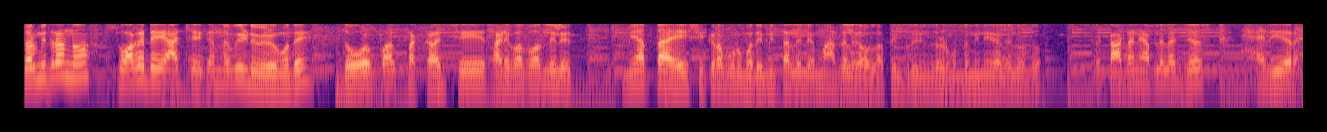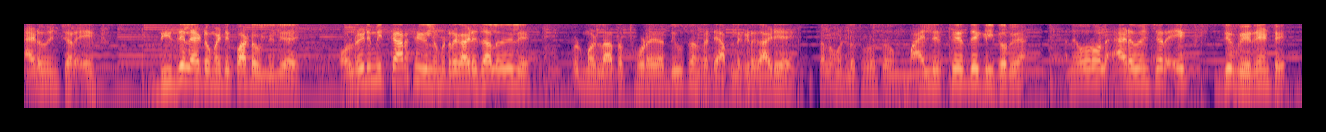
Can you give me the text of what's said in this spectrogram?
तर मित्रांनो स्वागत आहे आजच्या एका नवीन व्हिडिओमध्ये. जवळपास सकाळचे साडेपाच वाजलेले आहेत. मी आत्ता आहे शिक्रापूरमध्ये. मी चाललेलो आहे माजलगावला पिंपरी चिंचवडमधनं मी निघालेलो होतो. तर टाटाने आपल्याला just Harrier adventure X diesel automatic पाठवलेली आहे. ऑलरेडी मी चारशे किलोमीटर गाडी चालवलेली आहे. पण म्हटलं आता थोड्या दिवसांसाठी आपल्याकडे गाडी आहे. चला म्हटलं थोडंसं मायलेज टेस्ट देखील करूया. आणि ओव्हरऑल ॲडव्हेंचर एक्स जे व्हेरियंट आहे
